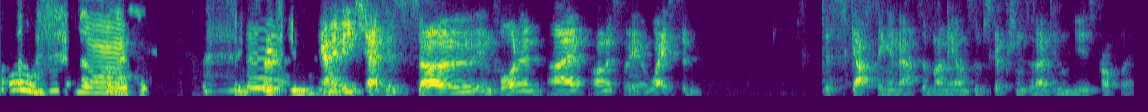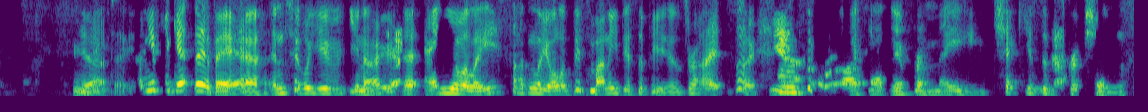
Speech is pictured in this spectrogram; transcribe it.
oh, yeah. Subscription sanity check is so important. I honestly have wasted disgusting amounts of money on subscriptions that I didn't use properly. Yeah, and you forget they're there until you, you know, yeah. annually suddenly all of this money disappears, right? So, yeah. Advice out there from me: check your subscriptions.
